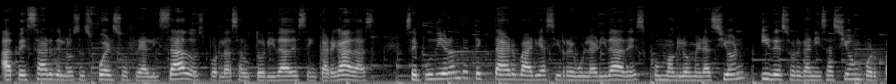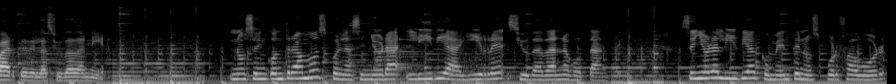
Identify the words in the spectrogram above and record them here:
A pesar de los esfuerzos realizados por las autoridades encargadas, se pudieron detectar varias irregularidades como aglomeración y desorganización por parte de la ciudadanía. Nos encontramos con la señora Lidia Aguirre, ciudadana votante. Señora Lidia, coméntenos por favor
